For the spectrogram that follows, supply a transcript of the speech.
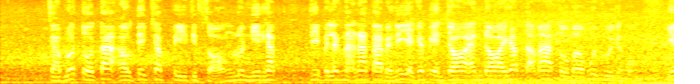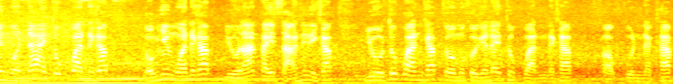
กับรถโตต้าเอัลติครับปี 12 รุ่นนี้นะครับที่เป็นลักษณะหน้าตาแบบนี้อยากจะเปลี่ยนจอ Android ครับ สามารถโทรมาพูดคุยกับผมเยี่ยงหวนได้ทุกวันนะครับ ผมเยี่ยงหวนนะครับ อยู่ร้านไพศาลนี่นี่ครับ อยู่ทุกวันครับ โทรมาคุยกันได้ทุกวันนะครับ ขอบคุณนะครับ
